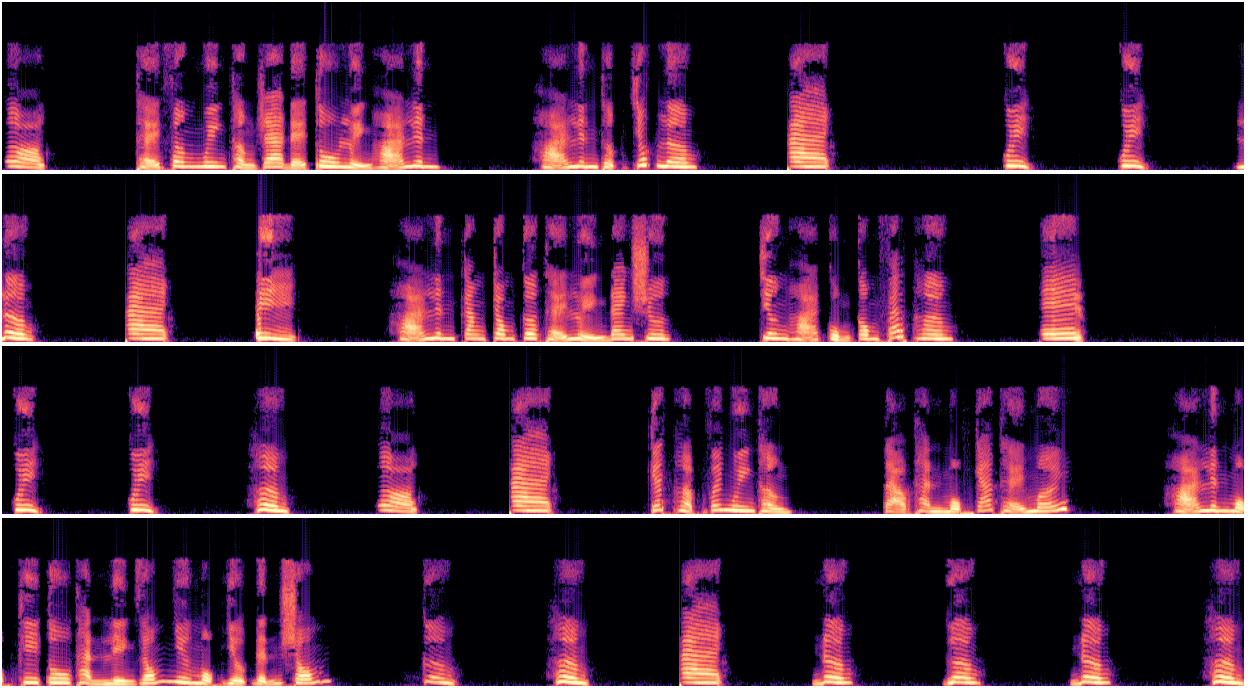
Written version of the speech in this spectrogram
Ờ. Thể phân nguyên thần ra để tu luyện hỏa linh. Hỏa linh thực chất lơn. A. Quy. Quy. Lơn. A. Y. Hỏa linh căn trong cơ thể luyện đan sư. Chân hỏa cùng công pháp hơn. E. Quy. Quy. Hơn. Ờ. A. Kết hợp với nguyên thần. Tạo thành một cá thể mới. Hỏa linh một khi tu thành liền giống như một dược đỉnh sống. Cơn. Hơn. A. Nương. Gơn. nơn Hơn.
